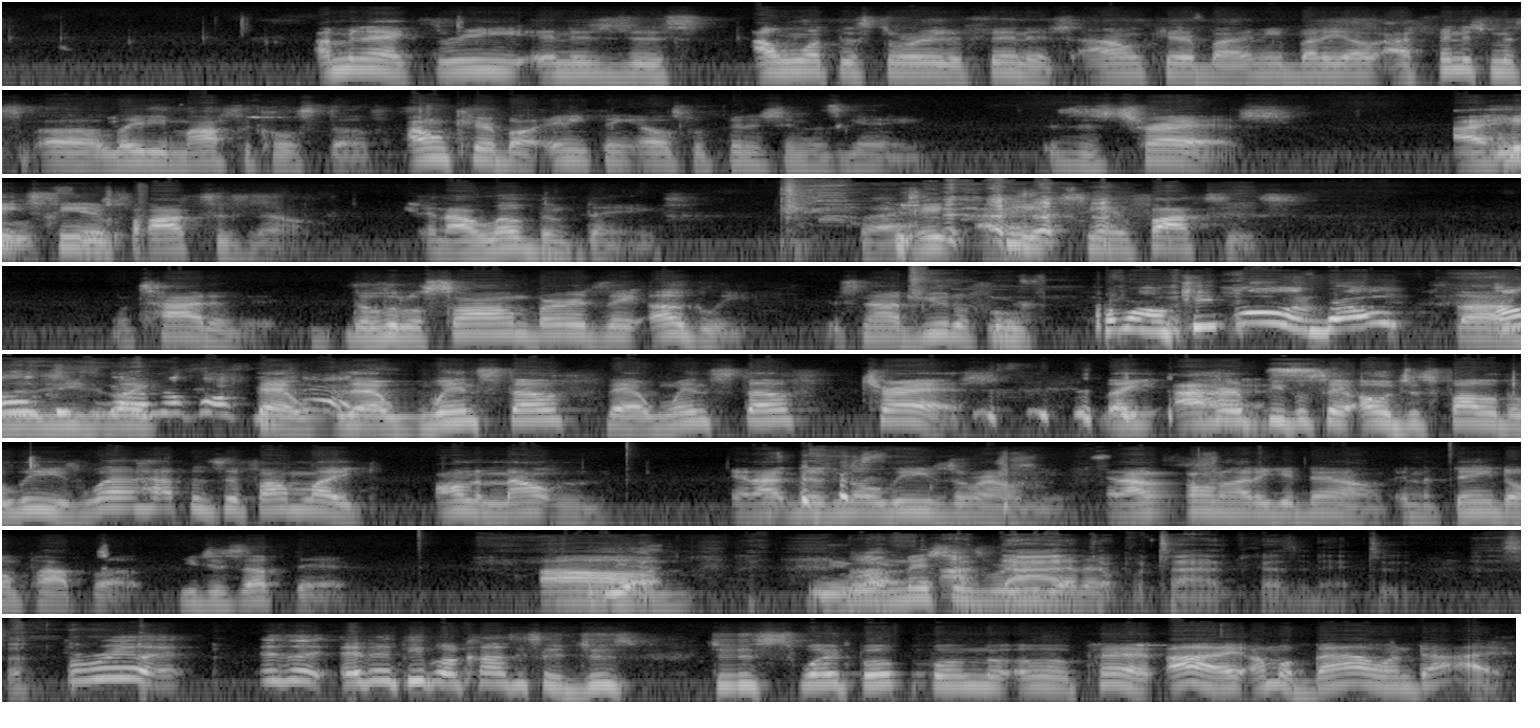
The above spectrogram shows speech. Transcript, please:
I'm in Act Three, and it's just I want the story to finish. I don't care about anybody else. I finished Miss uh, Lady Masako stuff. I don't care about anything else but finishing this game. This is trash. I hate Ooh, seeing ooh. foxes now, and I love them things, but I hate I hate seeing foxes. I'm tired of it. The little songbirds, they ugly. It's not beautiful. Come on, keep going, bro. Uh, I don't think these, you like, enough off that your chest. that wind stuff, that wind stuff, trash. Like I heard Yes. people say, "Oh, just follow the leaves." What happens if I'm like on a mountain and I, there's no leaves around me and I don't know how to get down and the thing don't pop up? You just up there. Um, You little know, missions I've where you gotta a couple times because of that too. So, for real. It's like, and then people are constantly say, "Just just swipe up on the uh, pad." All right, I'm gonna bow and die.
